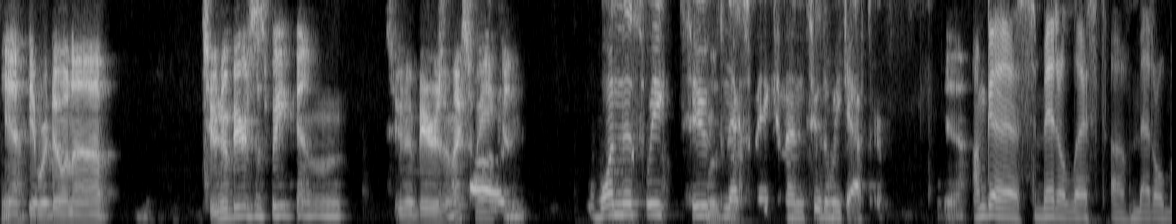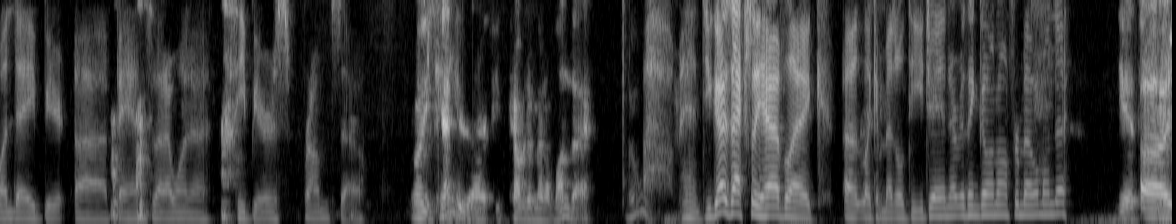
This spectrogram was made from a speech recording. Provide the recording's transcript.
Yeah, yeah, we're doing uh two new beers this week and two new beers the next week, and One this week, two next week, and then two the week after. Yeah, I'm gonna submit a list of Metal Monday beer uh, bands that I want to see beers from. So, Well, you can do that if you come to Metal Monday. oh man, do you guys actually have like uh, like a metal DJ and everything going on for Metal Monday? Yeah, it's Uh,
